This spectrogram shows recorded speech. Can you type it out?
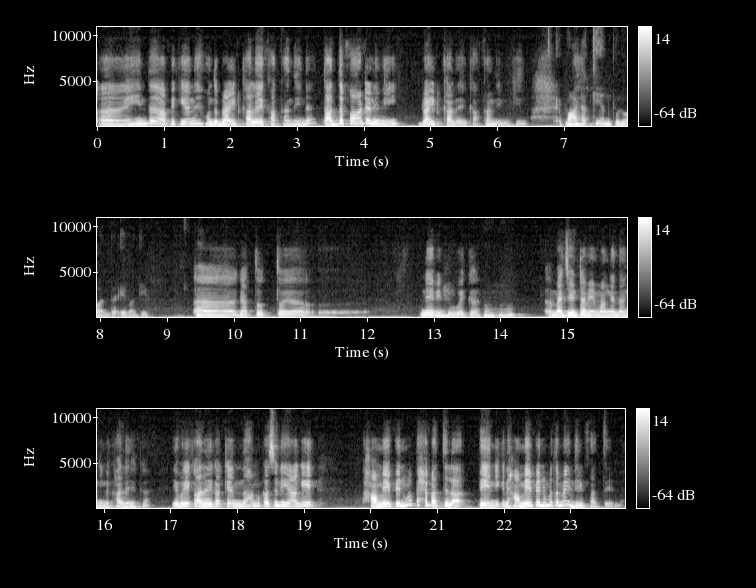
එහින්ද අපි කියන්නේ හොඳ බ්‍රයිට් කලර් එකක් අඳින්න. තද්ද පාට නෙවෙයි බ්‍රයිට් කලර් එකක් අඳින්න කියලා. පාටක් කියන්න පුළුවන්ද ඒ වගේ? ගත්තොත් ඔය නේවි බ්ලූ එක. මැජෙන්ටා මේ මං ඇඳන් ඉන්න කලර් එක. ඒ වගේ කලර් එකක් ඇඳහම කසුනේ යාගේ හැමේ පෙනුම පැහැපත් වෙලා පේන්නේ. කියන්නේ හැමේ පෙනුම තමයි ඉදිරිපත් වෙන්නේ.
